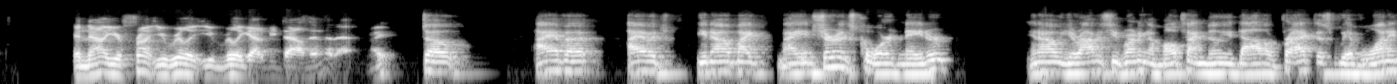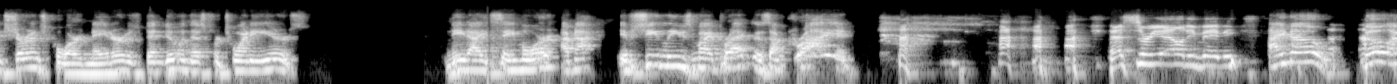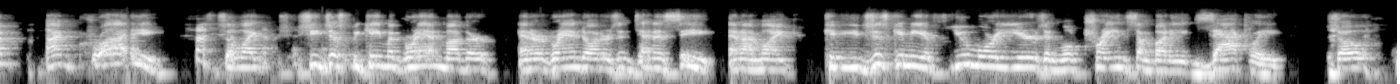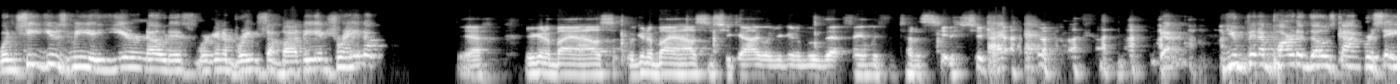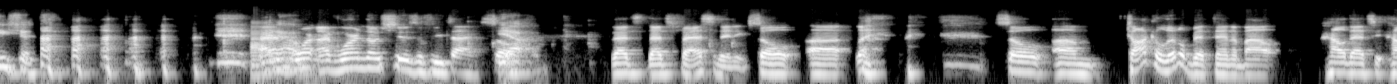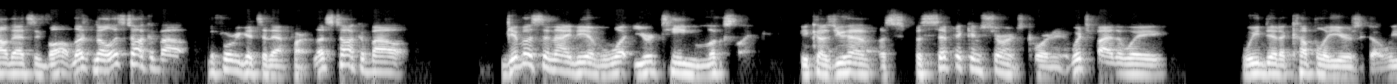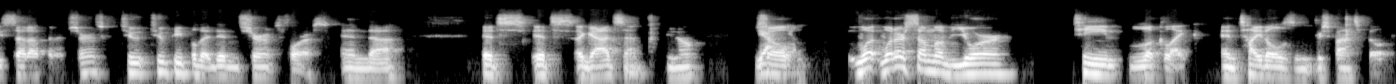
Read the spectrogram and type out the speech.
and now you're front you really you really got to be dialed into that right? So i have a i have a you know my my insurance coordinator you know, you're obviously running a multi-million dollar practice. We have one insurance coordinator who's been doing this for 20 years. Need I say more? I'm not. If she leaves my practice, I'm crying. That's the reality, baby. I know. No, I'm I'm crying. So like she just became a grandmother and her granddaughter's in Tennessee. And I'm like, can you just give me a few more years and we'll train somebody exactly? So when she gives me a year notice, we're going to bring somebody and train them. Yeah. You're going to buy a house. We're going to buy a house in Chicago and you're going to move that family from Tennessee to Chicago. I, yeah. You've been a part of those conversations. I've, worn, I've worn those shoes a few times. So yeah. that's that's fascinating. So uh, so um, talk a little bit then about how that's how that's evolved. Let's no, let's talk about before we get to that part. Let's talk about give us an idea of what your team looks like because you have a specific insurance coordinator, which by the way, we did a couple of years ago. We set up an insurance two two people that did insurance for us, and uh, it's it's a godsend, you know. Yeah. So, what what are some of your team look like and titles and responsibilities?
